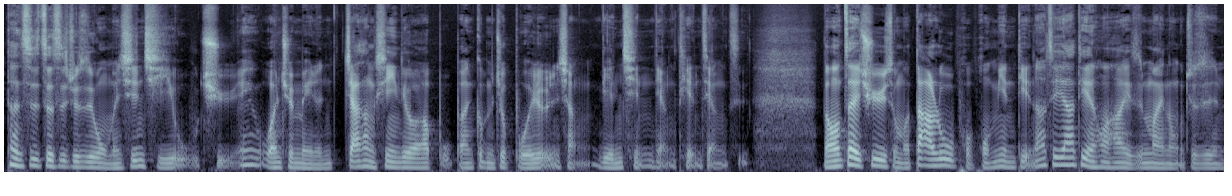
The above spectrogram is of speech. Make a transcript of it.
但是这次就是我们星期五去，哎，完全没人，加上星期六要补班，根本就不会有人想连请两天这样子。然后再去什么大陆婆婆面店，那这家店的话，它也是卖那种就是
